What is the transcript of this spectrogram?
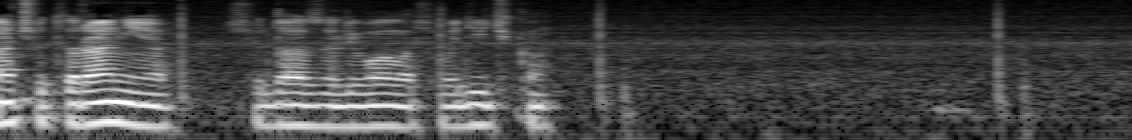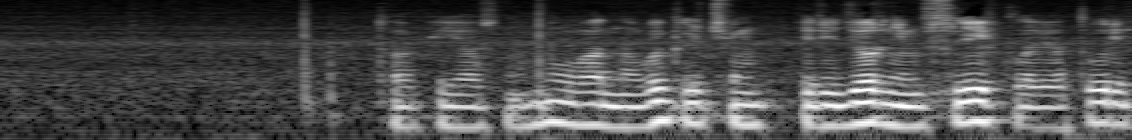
значит, ранее сюда заливалась водичка. Так, ясно. Ну ладно, выключим, передернем шлейф клавиатуре.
